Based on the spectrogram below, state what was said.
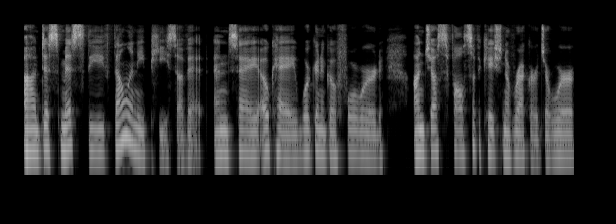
uh, dismiss the felony piece of it and say, okay, we're going to go forward on just falsification of records, or we're,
